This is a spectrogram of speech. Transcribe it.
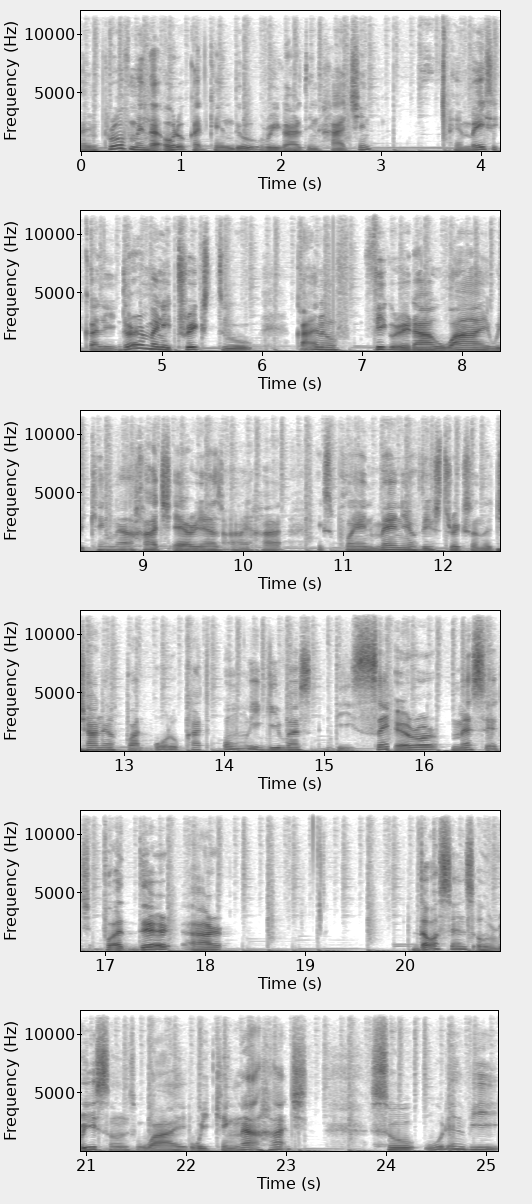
improvement that AutoCAD can do regarding hatching and basically there are many tricks to kind of figure it out why we cannot hatch areas. I had explained many of these tricks on the channel but AutoCAD only give us the same error message but there are dozens of reasons why we cannot hatch. So wouldn't be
